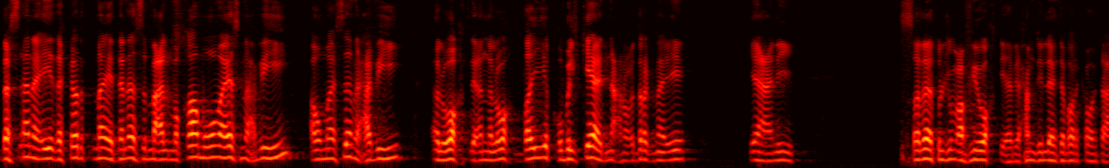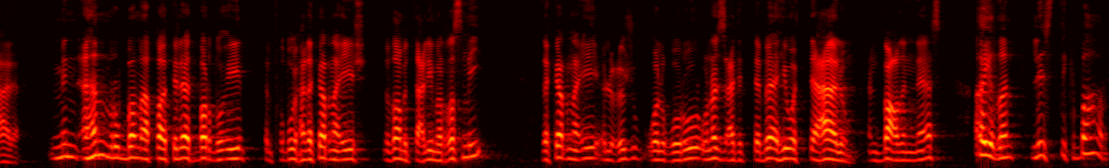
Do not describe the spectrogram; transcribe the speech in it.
بس أنا إيه ذكرت ما يتناسب مع المقام وما يسمح به أو ما سمح به الوقت لأن الوقت ضيق وبالكاد نحن أدركنا إيه؟ يعني صلاة الجمعة في وقتها بحمد الله تبارك وتعالى. من أهم ربما قاتلات برضو إيه؟ الفضول إحنا ذكرنا إيش؟ نظام التعليم الرسمي. ذكرنا إيه؟ العجب والغرور ونزعة التباهي والتعالم عند بعض الناس. أيضا الاستكبار.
